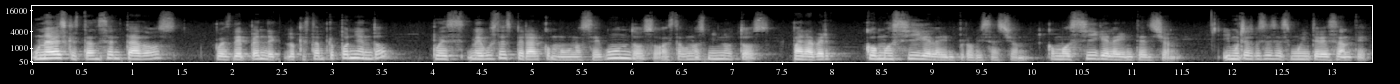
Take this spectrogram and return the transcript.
Una vez que están sentados, pues depende lo que están proponiendo, pues me gusta esperar como unos segundos o hasta unos minutos para ver cómo sigue la improvisación, cómo sigue la intención. Y muchas veces es muy interesante.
